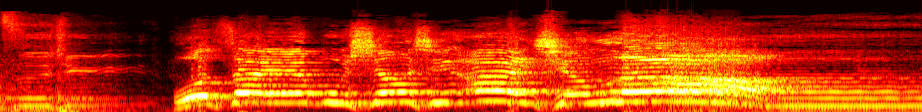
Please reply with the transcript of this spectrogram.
自己。我再也不相信爱情了。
